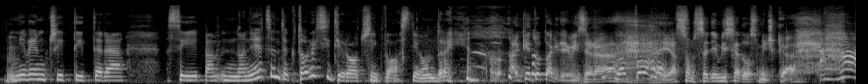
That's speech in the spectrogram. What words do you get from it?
Hm? Neviem, či ty teda si... No necem, ktorý si ty ročník vlastne, Ondrej? Aj keď to tak nevyzerá. No ja som 78 Aha.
